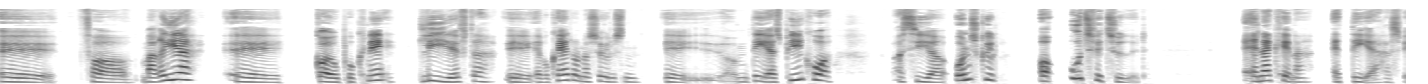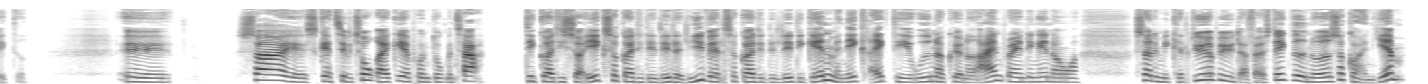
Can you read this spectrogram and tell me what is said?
Øh, for Maria øh, går jo på knæ lige efter øh, advokatundersøgelsen øh, om DR's pigekor og siger undskyld og utvetydigt anerkender, at DR har svigtet. Øh, så øh, skal TV2 reagere på en dokumentar. Det gør de så ikke, så gør de det lidt alligevel, så gør de det lidt igen, men ikke rigtigt, uden at køre noget egen branding ind over. Så er det Michael Dyrby, der først ikke ved noget, så går han hjem,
